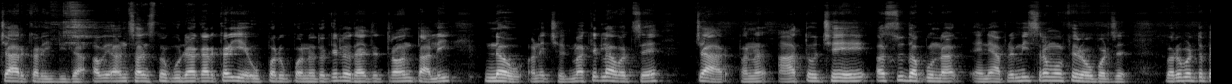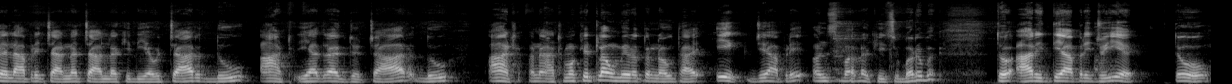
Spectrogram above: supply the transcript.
ચાર કરી દીધા. હવે અંશ અંશનો ગુણાકાર કરીએ, ઉપર ઉપરનો તો કેટલો થાય? તો ત્રણ તાલી નવ અને છેદમાં કેટલા વધશે? ચાર. પણ આ તો છે અશુદ્ધ અપૂર્ણાંક. એને આપણે મિશ્રમાં ફેરવવો પડશે. બરાબર? તો પહેલાં આપણે ચારના ચાર લખી દઈએ. હવે ચાર દુ આઠ. યાદ રાખજો, ચાર દુ આઠ. અને આઠમાં કેટલા ઉમેરો? તો નવ થાય એક, જે આપણે અંશમાં લખીશું. બરાબર? તો આ રીતે આપણે જોઈએ તો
